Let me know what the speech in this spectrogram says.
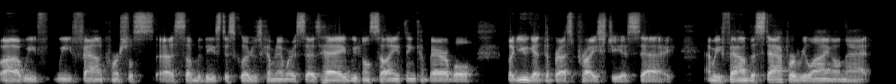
Uh, we've we found commercial uh, some of these disclosures coming in where it says, "Hey, we don't sell anything comparable, but you get the best price GSA." And we found the staff were relying on that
